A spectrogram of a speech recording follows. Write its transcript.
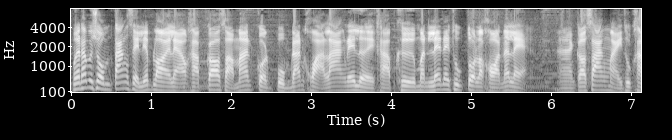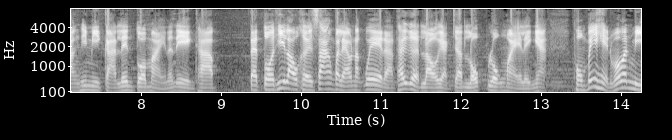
เมื่อท่านผู้ชมตั้งเสร็จเรียบร้อยแล้วครับ ก็สามารถกดปุ่มด้านขวาล่างได้เลยครับ คือมันเล่นได้ทุกตัวละครนั่นแหละอ่าก็สร้างใหม่ทุกครั้งที่มีการเล่นตัวใหม่นั่นเองครับ แต่ตัวที่เราเคยสร้างไปแล้วนักเวทอะถ้าเกิดเราอยากจะลบลงใหม่อะไรเงี้ยผมไม่เห็นว่ามันมี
